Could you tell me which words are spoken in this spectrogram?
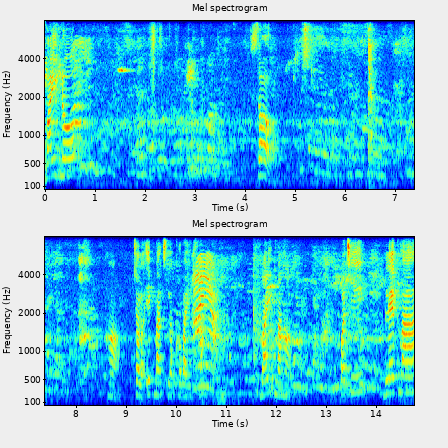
વ્હાઈટનો સ. હા, ચલો, એક માર્ક્સ લખો વ્હાઈટમાં વ્હાઈટમાં હા. પછી બ્લેકમાં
